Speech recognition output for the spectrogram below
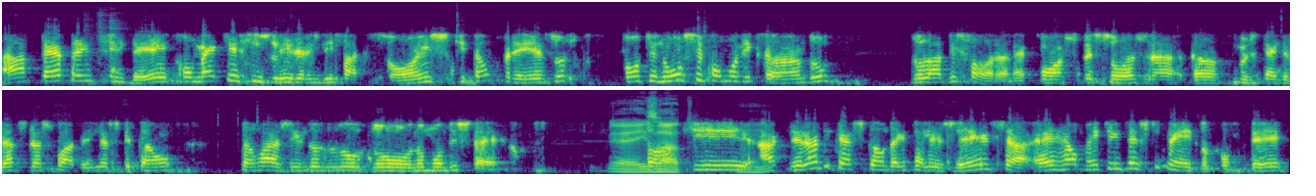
até para entender como é que esses líderes de facções que estão presos continuam se comunicando do lado de fora, né? Com as pessoas, da, da, os integrantes das quadrilhas que estão agindo do, do, no mundo externo. É, Só exato. que uhum. a grande questão da inteligência é realmente o investimento, porque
